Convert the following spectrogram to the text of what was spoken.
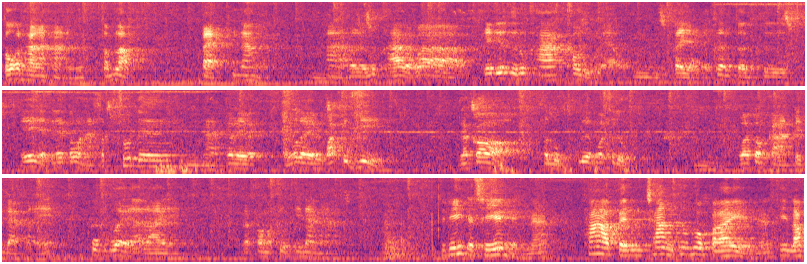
โต๊ะทานอาหารสำหรับแปดที่นั่ง อ่าเออลูกค้าแบบว่าเคสนี้คือลูกค้าเข้าอยู่แล้ว อืม แต่อยากจะเพิ่มเติมคือ เอ๊ะอยากจะได้โต๊ะอาหารสักชุดหนึ่งอืม อ่าก็เลยผมก็เลยวัดพื้นที่ แล้วก็สรุปเรื่องวัสดุว่าต้องการเป็นแบบไหนพุ่งด้วยอะไร แล้วก็มาขึ้นที่หน้างาน ทีนี้จะชี้ให้เห็นนะ ถ้าเป็นช่างทั่วๆไปนะที่รับ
